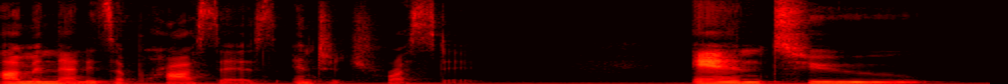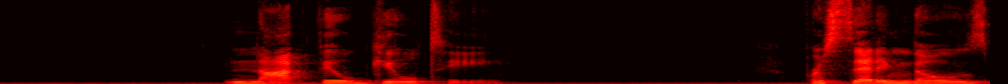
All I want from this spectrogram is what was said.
Um, and that it's a process and to trust it and to not feel guilty for setting those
